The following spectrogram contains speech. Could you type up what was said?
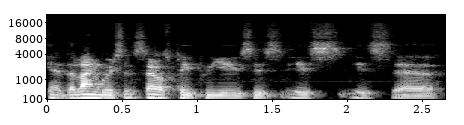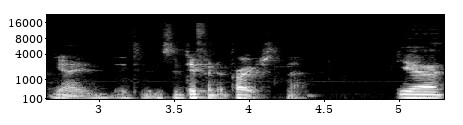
Know, the language that salespeople use is is is uh, you know it's, it's a different approach than that. Yeah,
